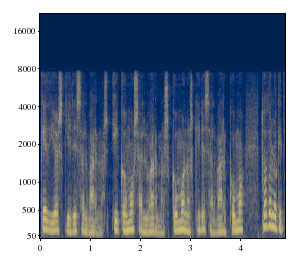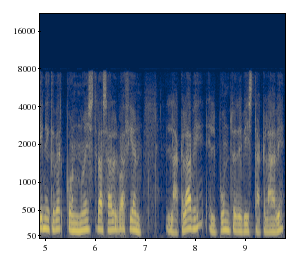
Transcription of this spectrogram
que Dios quiere salvarnos y cómo salvarnos, cómo nos quiere salvar, cómo todo lo que tiene que ver con nuestra salvación. La clave, el punto de vista clave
